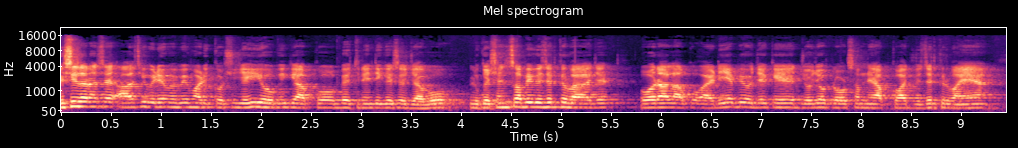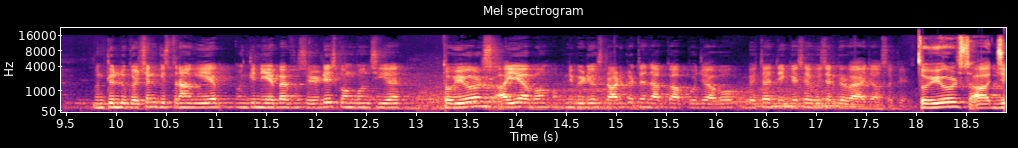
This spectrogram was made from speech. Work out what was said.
इसी तरह से आज की वीडियो में भी हमारी कोशिश यही होगी कि आपको बेहतरीन तरीके से जो है वो लोकेशन का भी विज़िट करवाया जाए। ओवरऑल आपको आइडिया भी हो जाए कि जो जो प्लॉट्स हमने आपको आज विज़िट करवाए हैं, उनकी लोकेशन किस तरह की है, उनकी नियर बाई फैसिलिटीज़ कौन कौन सी है तो व्यूअर्स आइए अब हम अपनी वीडियो स्टार्ट करते हैं ताकि आपको जो है वो बेहतर तरीके से विज़िट करवाया जा सके। तो व्यूअर्स आज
